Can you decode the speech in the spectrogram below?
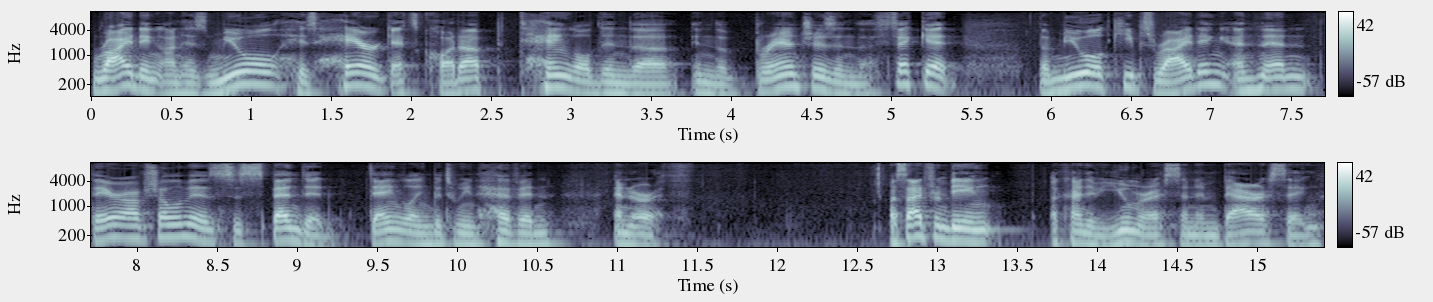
riding on his mule. His hair gets caught up, tangled in the in the branches in the thicket. The mule keeps riding, and then there Avshalom is suspended, dangling between heaven and earth. Aside from being a kind of humorous and embarrassing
